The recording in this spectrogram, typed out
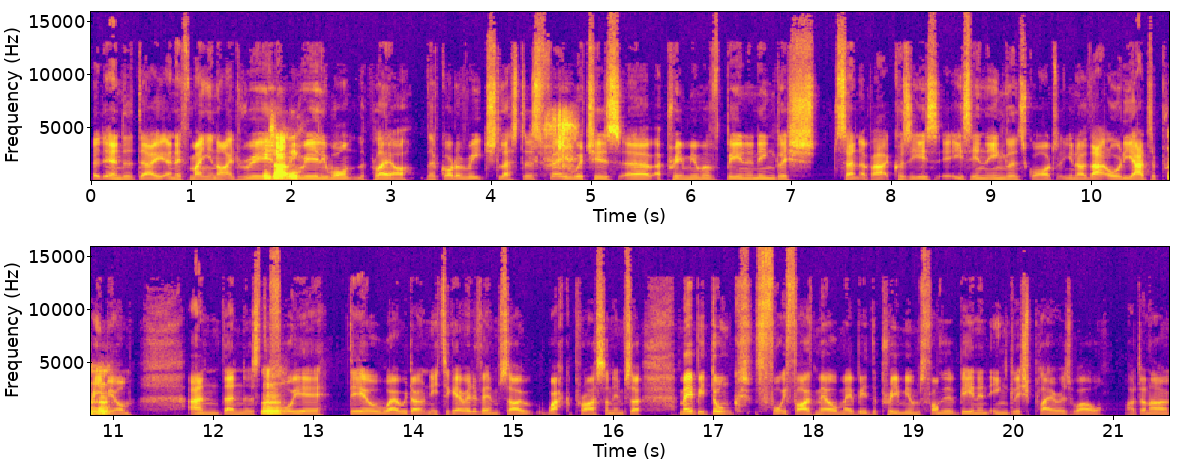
At the end of the day, and if Man United really, Exactly. really want the player, they've got to reach Leicester's fee, which is uh, a premium of being an English centre back because he is he's in the England squad. You know that already adds a Mm-hmm. premium, and then there's the four year deal where we don't need to get rid of him. So whack a price on him. So maybe Dunk forty five mil, maybe the premiums from the, being an English player as well. I don't know.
